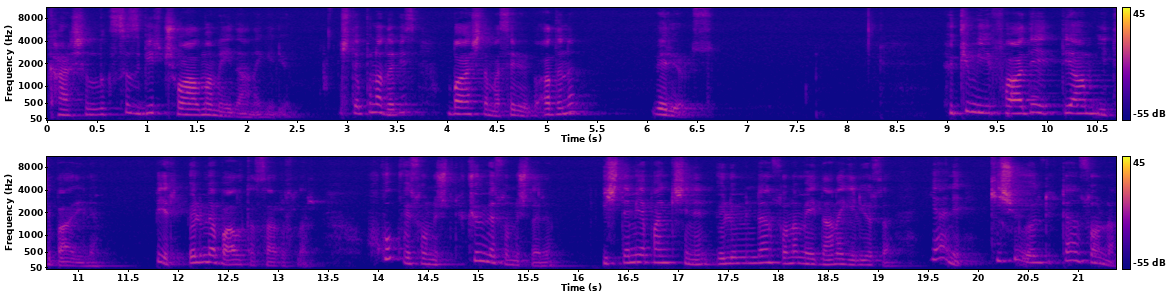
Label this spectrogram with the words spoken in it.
karşılıksız bir çoğalma meydana geliyor. İşte buna da biz bağışlama sebebi adını veriyoruz. Hüküm ifade ettiği an itibariyle 1. Ölüme bağlı tasarruflar. Hukuk ve sonuç, hüküm ve sonuçları işlemi yapan kişinin ölümünden sonra meydana geliyorsa yani kişi öldükten sonra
